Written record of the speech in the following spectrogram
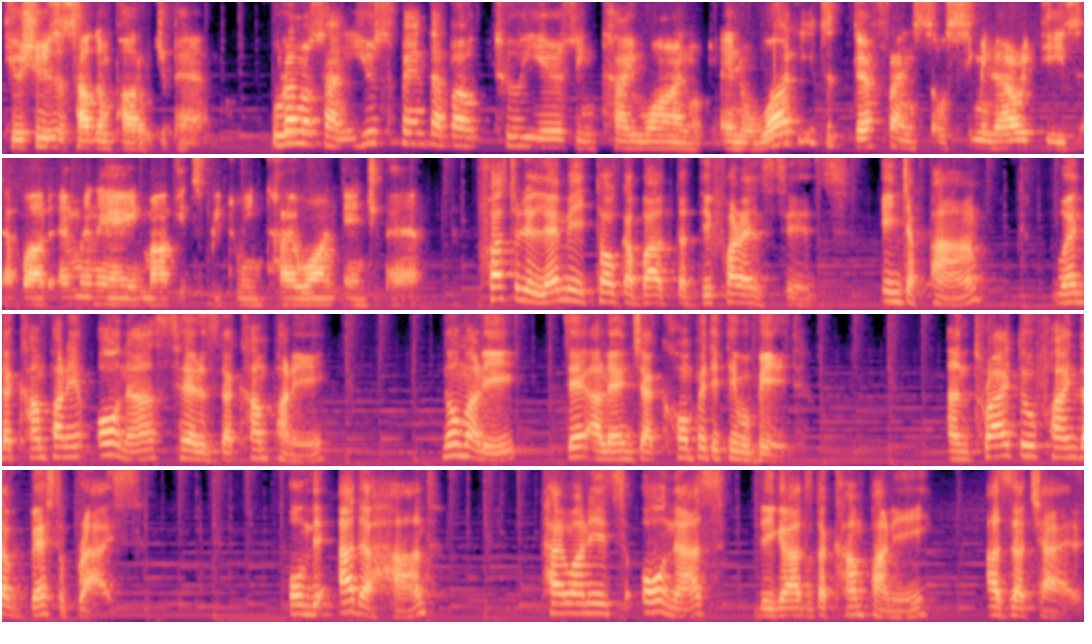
Kyushu is the southern part of Japan. Urano-san, you spent about two years in Taiwan, and what is the difference or similarities about M&A markets between Taiwan and Japan? Firstly, let me talk about the differences. In Japan, when the company owner sells the company, normally they arrange a competitive bid and try to find the best price. On the other hand, Taiwanese owners regard the company as a child,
